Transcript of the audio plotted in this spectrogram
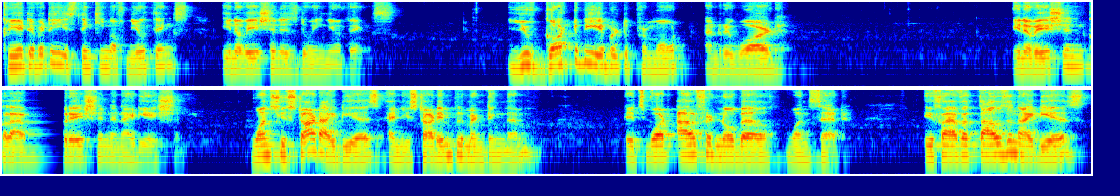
creativity is thinking of new things, innovation is doing new things. You've got to be able to promote and reward innovation, collaboration, and ideation. Once you start ideas and you start implementing them, it's what Alfred Nobel once said If I have a thousand ideas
